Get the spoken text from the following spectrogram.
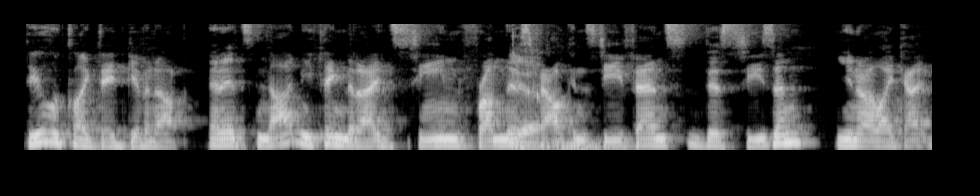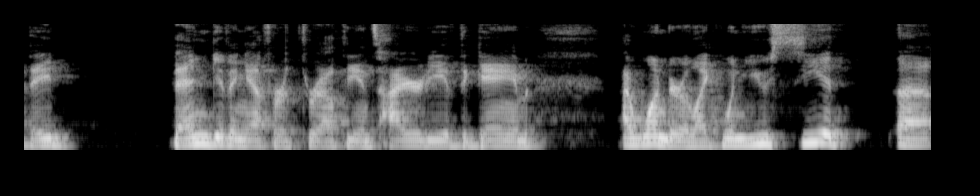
they looked like they'd given up. And it's not anything that i'd seen from this yeah. falcons defense this season. You know like I, they'd been giving effort throughout the entirety of the game. I wonder, like when you see it, uh,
